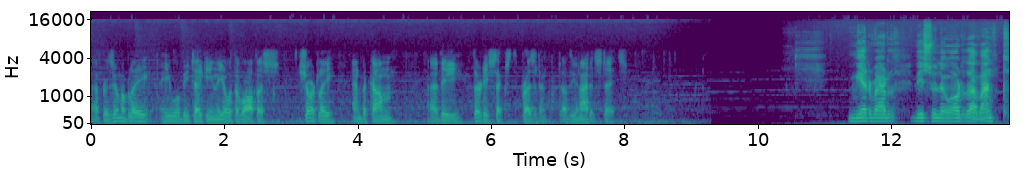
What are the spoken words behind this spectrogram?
Uh, presumably, he will be taking the oath of office shortly and become uh, the 36th President of the United States. Mér varð vissulega orða vant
